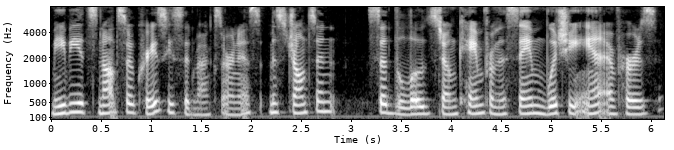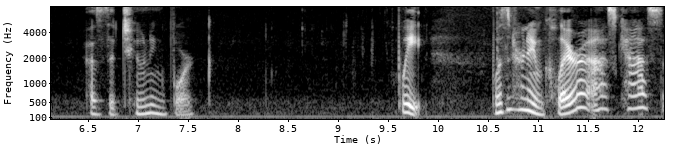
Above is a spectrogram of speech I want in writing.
Maybe it's not so crazy, said Max Ernest. Miss Johnson said the lodestone came from the same witchy aunt of hers as the tuning fork. Wait, wasn't her name Clara? asked Cass,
